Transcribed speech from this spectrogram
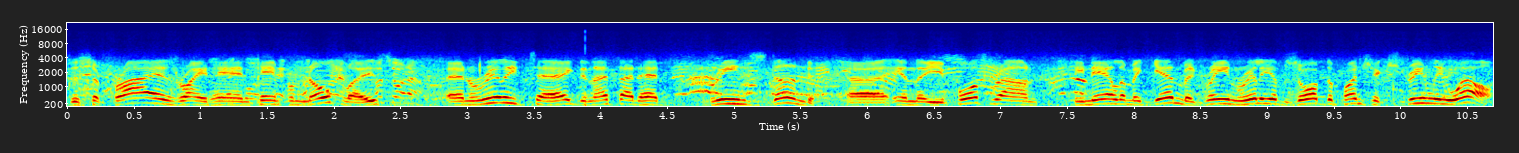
the surprise right hand came from no place and really tagged, and I thought had Green stunned. Uh, in the fourth round, he nailed him again, but Green really absorbed the punch extremely well.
